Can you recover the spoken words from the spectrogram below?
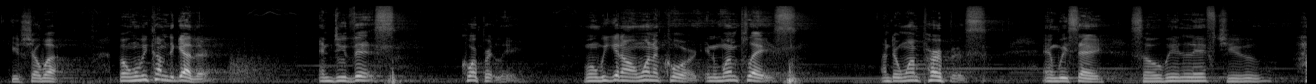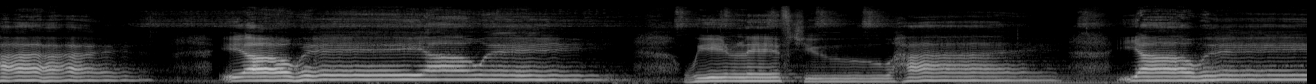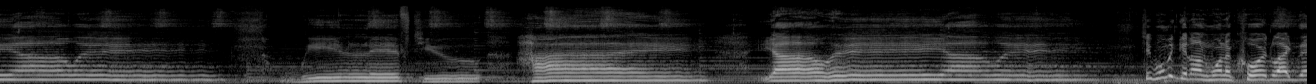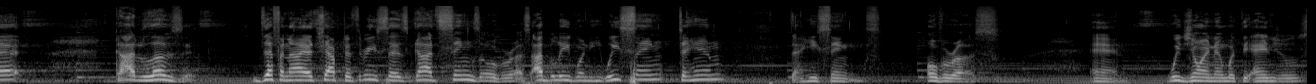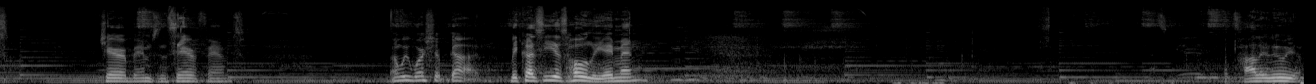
you'll show up. But when we come together and do this corporately, when we get on one accord in one place, under one purpose, and we say, So we lift you high, Yahweh, Yahweh, we lift you high, Yahweh, Yahweh, we lift you high, Yahweh, Yahweh. See, when we get on one accord like that, God loves it. Zephaniah chapter 3 says God sings over us. I believe when he, we sing to Him, that He sings over us. And we join in with the angels, cherubims, and seraphims. And we worship God because He is holy. Amen. Hallelujah.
